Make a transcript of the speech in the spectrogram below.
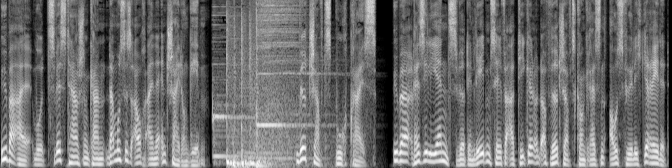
Überall, wo Zwist herrschen kann, da muss es auch eine Entscheidung geben. Wirtschaftsbuchpreis. Über Resilienz wird in Lebenshilfeartikeln und auf Wirtschaftskongressen ausführlich geredet.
